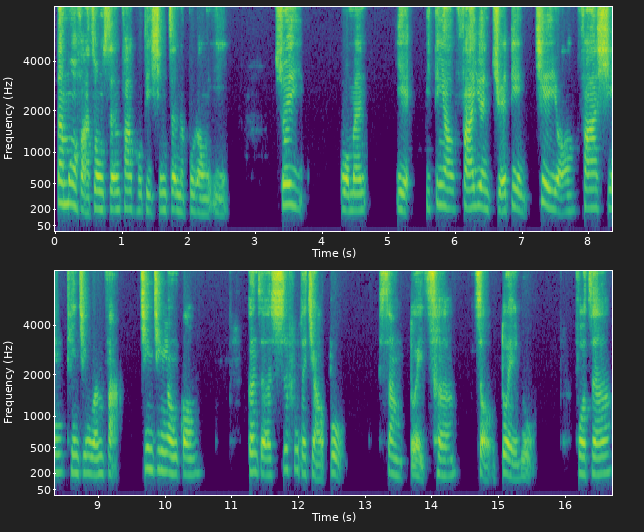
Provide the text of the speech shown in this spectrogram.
但末法众生发菩提心真的不容易。所以，我们也一定要发愿，决定借由发心听经闻法，精进用功，跟着师父的脚步，上对车，走对路。否则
